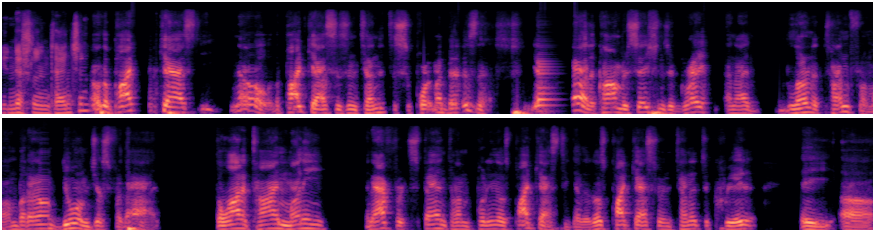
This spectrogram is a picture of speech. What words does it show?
initial intention? Oh, the podcast. No, the podcast is intended to support my business. Yeah, yeah, the conversations are great, and I learn a ton from them. But I don't do them just for that. It's a lot of time, money, and effort spent on putting those podcasts together. Those podcasts are intended to create a uh,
